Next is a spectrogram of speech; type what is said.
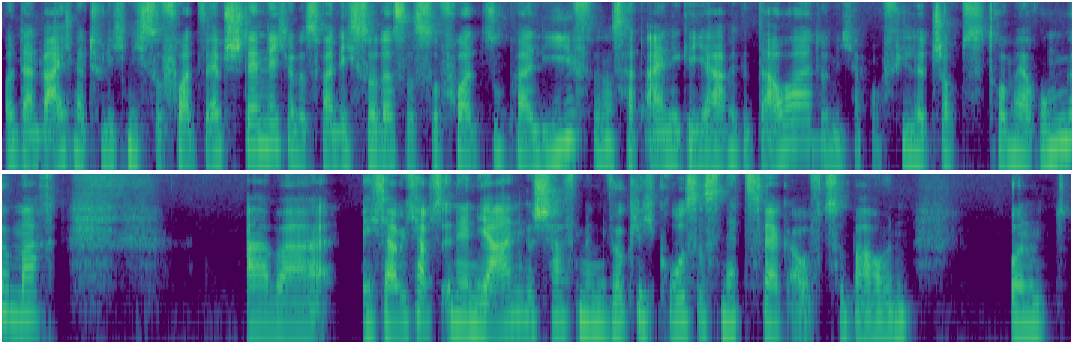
und dann war ich natürlich nicht sofort selbstständig und es war nicht so, dass es sofort super lief. Es hat einige Jahre gedauert und ich habe auch viele Jobs drumherum gemacht. Aber ich glaube, ich habe es in den Jahren geschafft, mir ein wirklich großes Netzwerk aufzubauen. Und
